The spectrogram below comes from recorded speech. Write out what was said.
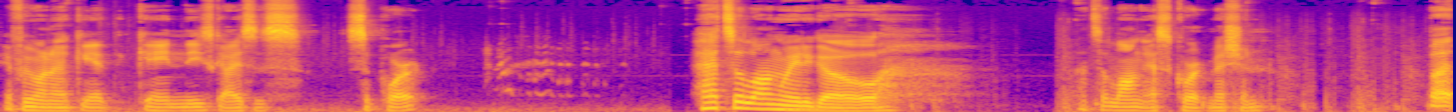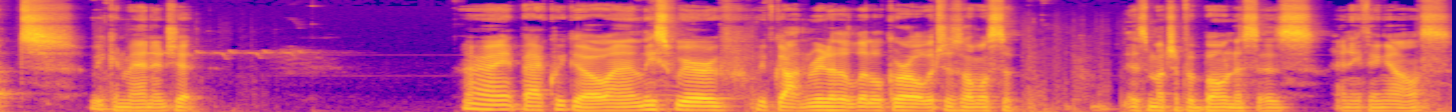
if we want to get, gain these guys' support. That's a long way to go. That's a long escort mission. But we can manage it. Alright, back we go. And at least we're we've gotten rid of the little girl, which is almost a, as much of a bonus as anything else.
